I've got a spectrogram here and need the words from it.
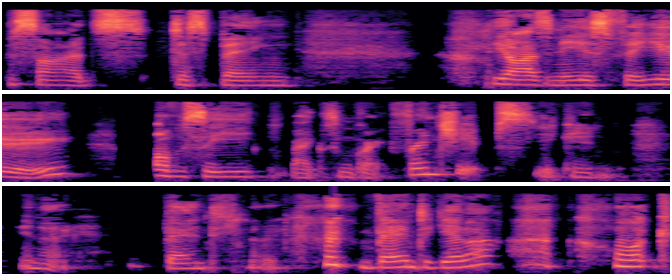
besides just being the eyes and ears for you? Obviously, you make some great friendships. You can, you know, band, you know, band together. what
